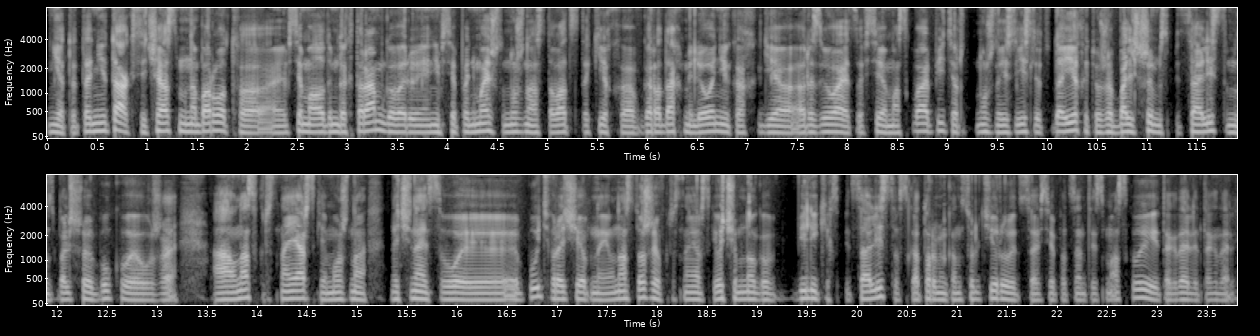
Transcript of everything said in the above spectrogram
Нет, это не так. Сейчас, наоборот, э, всем молодым докторам говорю, и они все понимают, что нужно оставаться в таких э, в городах-миллионниках, где развивается все Москва, Питер. Нужно, если, если туда ехать, уже большим специалистом с большой буквы уже. А у нас в Красноярске можно начинать свой э, путь врачебный. У нас тоже в Красноярске очень много великих специалистов, с которыми консультируются все пациенты из Москвы и так далее, и так далее.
